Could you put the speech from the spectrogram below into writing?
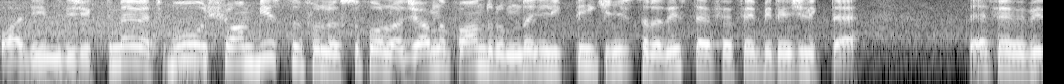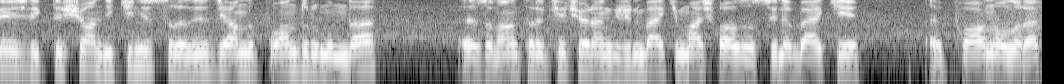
Faal değil mi diyecektim. Evet bu şu an 1-0'lık skorla canlı puan durumunda ligde ikinci sıradayız. TFF birinci ligde. TFF 1. Lig'de şu an ikinci sıradayız. Canlı puan durumunda. En son Ankara Keçiören gücünü belki maç fazlasıyla belki e, puan olarak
